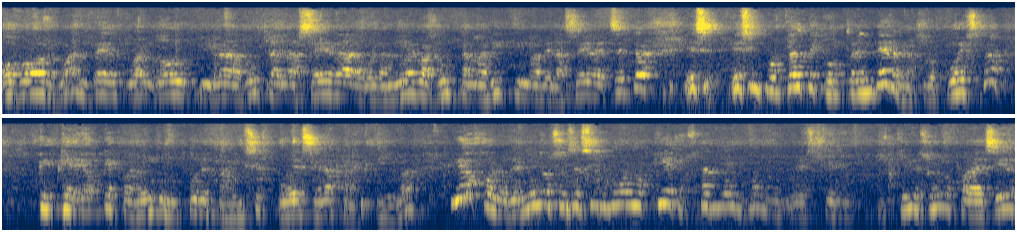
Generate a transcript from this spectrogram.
Obor, One Belt, One Road y la ruta de la seda o la nueva ruta marítima de la seda, etc. Es, es importante comprender la propuesta que creo que para un grupo de países puede ser atractiva y ojo, lo de menos es decir, no, no quiero, está bien, bueno, este, pues, ¿quién es uno para decir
